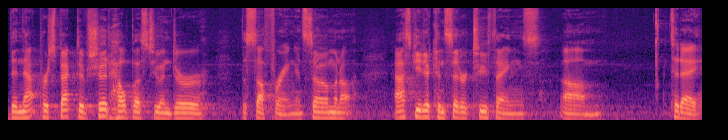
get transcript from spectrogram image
then that perspective should help us to endure the suffering. And so I'm going to ask you to consider two things um, today.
